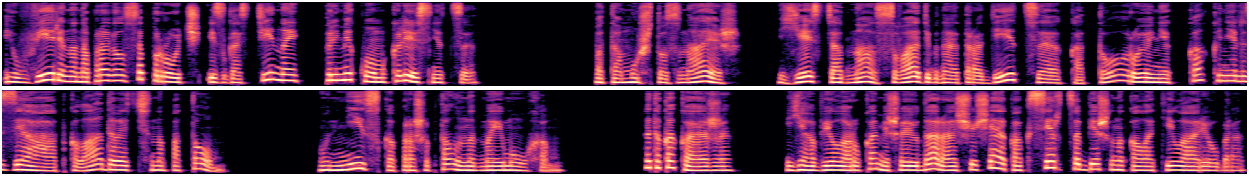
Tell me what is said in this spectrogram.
и уверенно направился прочь из гостиной прямиком к лестнице. «Потому что, знаешь, есть одна свадебная традиция, которую никак нельзя откладывать на потом». Он низко прошептал над моим ухом. «Это какая же?» Я обвела руками шею Дара, ощущая, как сердце бешено колотило о ребра.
